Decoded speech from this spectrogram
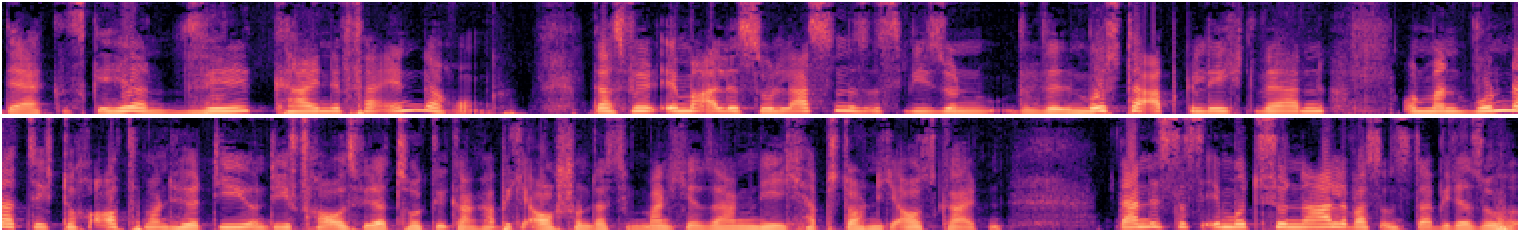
das Gehirn will keine Veränderung. Das will immer alles so lassen. Es ist wie so ein, will Muster abgelegt werden. Und man wundert sich doch oft, man hört die und die Frau ist wieder zurückgegangen. Habe ich auch schon, dass manche sagen, nee, ich habe es doch nicht ausgehalten. Dann ist das Emotionale, was uns da wieder so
